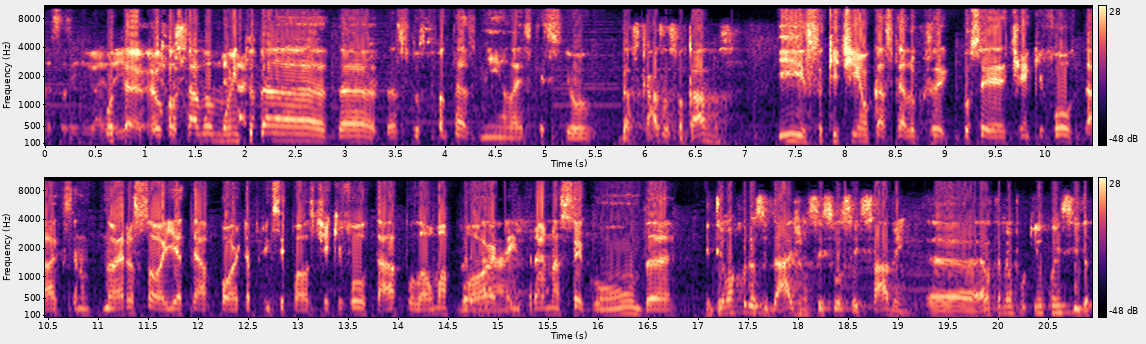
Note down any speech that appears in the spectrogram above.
nessas regiões Puta, aí? eu gostava muito da, da- das dos fantasminhas lá, esqueci. o- Das casas fantasmas? Isso, que tinha o castelo que você, que você tinha que voltar, que você não, não era só ir até a porta principal, você tinha que voltar, pular uma porta, Verdade. entrar na segunda. E tem uma curiosidade, não sei se vocês sabem, eh, ela também é um pouquinho conhecida,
